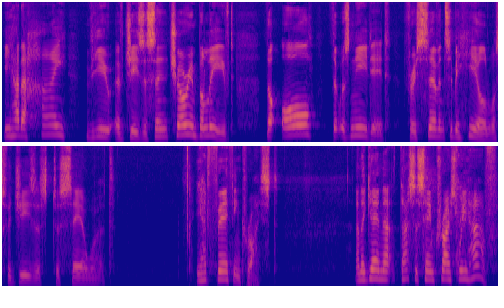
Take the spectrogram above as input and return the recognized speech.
He had a high view of Jesus. The centurion believed that all that was needed for his servant to be healed was for Jesus to say a word. He had faith in Christ. And again, that, that's the same Christ we have.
